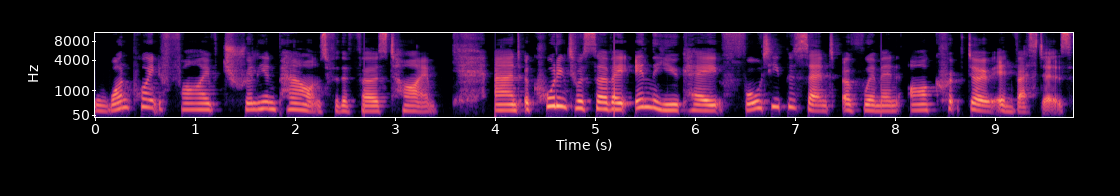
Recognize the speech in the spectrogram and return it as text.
1.5 trillion pounds for the first time. And according to a survey in the UK, 40% of women are crypto investors.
